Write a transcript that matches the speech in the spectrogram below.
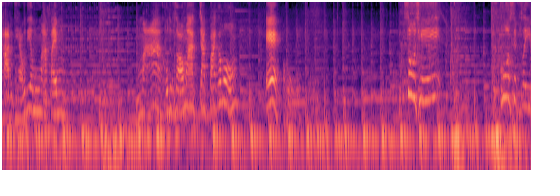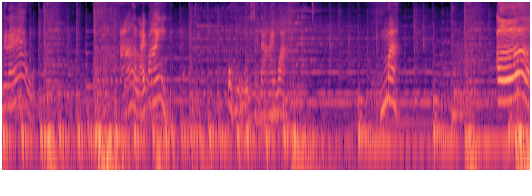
ขาดไปแถวเดียวมึงมาเต็ม มาคุณ12 มาจัดไปครับผม เอ๊ะโอ้โหซูชิกู14 ไปแล้วอ่าไหลไป โอ้โห เสียดายว่ะ มา เออ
